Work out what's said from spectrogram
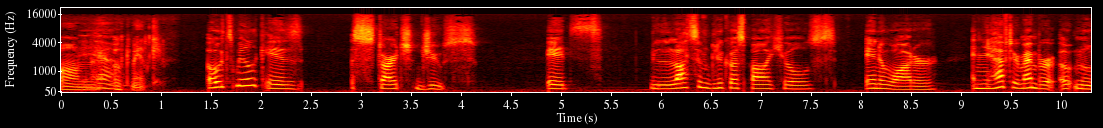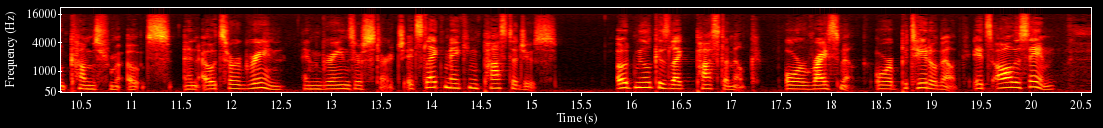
on Yeah. oat milk? Oat milk is starch juice. It's lots of glucose molecules in a water. And you have to remember oat milk comes from oats, and oats are grain, and grains are starch. It's like making pasta juice. Oat milk is like pasta milk, or rice milk, or potato milk. It's all the same.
